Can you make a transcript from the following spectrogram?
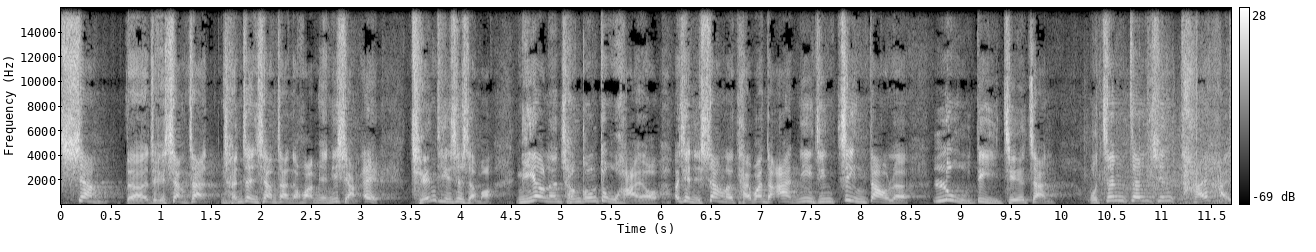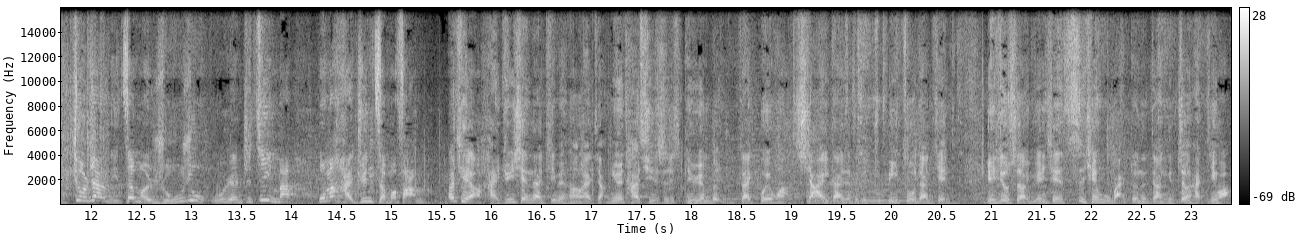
巷的这个巷战，城镇巷战的画面，你想，哎，前提是什么？你要能成功渡海哦，而且你上了台湾的岸，你已经进到了陆地接战。我真担心台海就让你这么如入无人之境吗？我们海军怎么防？而且啊，海军现在基本上来讲，因为它其实你原本在规划下一代的这个主力作战舰艇，也就是啊原先四千五百吨的这样一个镇海计划，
